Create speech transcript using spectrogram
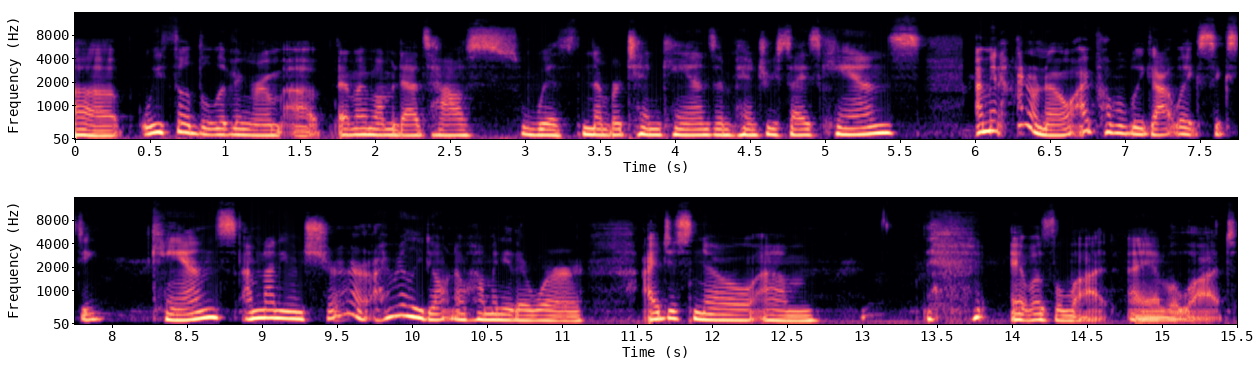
up. We filled the living room up at my mom and dad's house with number 10 cans and pantry size cans. I mean, I don't know. I probably got like 60 cans. I'm not even sure. I really don't know how many there were. I just know um, it was a lot. I have a lot.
